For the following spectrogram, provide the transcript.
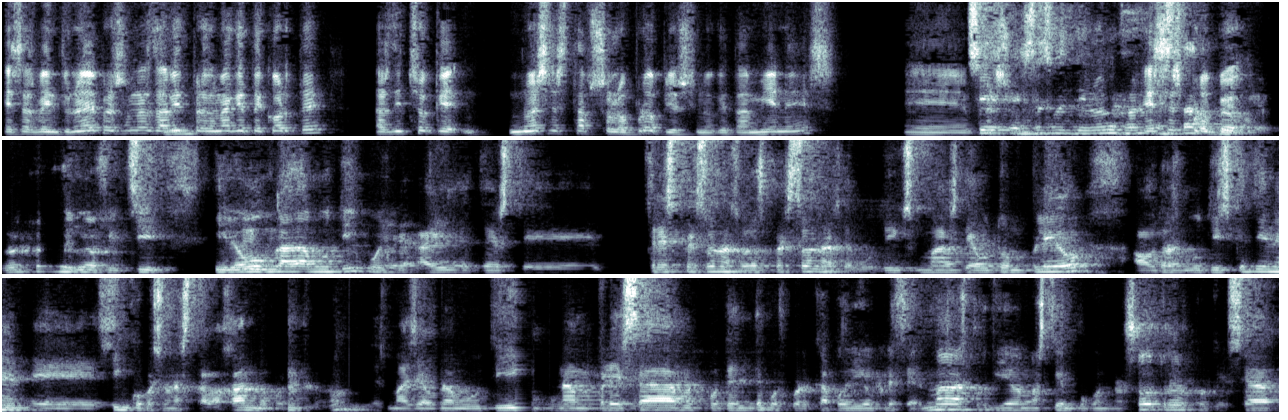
Esas 29 personas, David, perdona que te corte, has dicho que no es staff solo propio, sino que también es... Eh, sí, esas 29 son Ese es propio. sí. Y luego cada boutique, pues hay desde tres personas o dos personas de boutiques más de autoempleo a otras boutiques que tienen eh, cinco personas trabajando, por ejemplo. ¿no? Es más ya una boutique, una empresa más potente, pues porque ha podido crecer más, porque lleva más tiempo con nosotros, porque sea,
